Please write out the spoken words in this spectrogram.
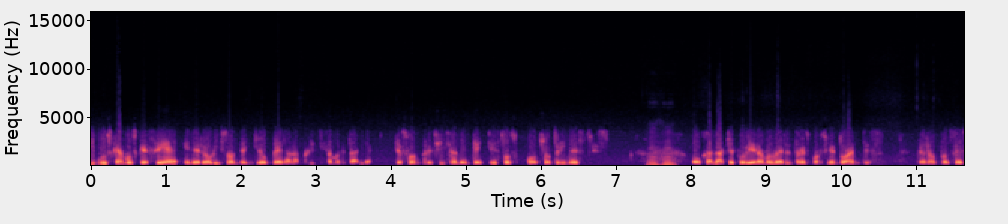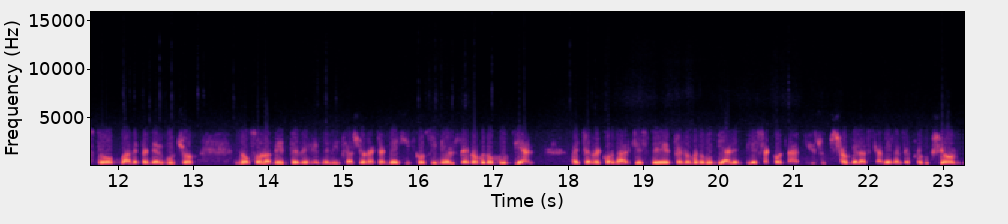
y buscamos que sea en el horizonte en que opera la política monetaria, que son precisamente estos ocho trimestres. Uh -huh. Ojalá que pudiéramos ver el 3% antes, pero pues esto va a depender mucho no solamente de, de la inflación acá en México, sino el fenómeno mundial. Hay que recordar que este fenómeno mundial empieza con la disrupción de las cadenas de producción,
